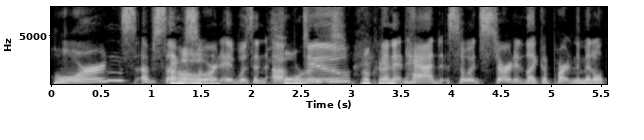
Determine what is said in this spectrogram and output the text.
horns of some Oh, sort. It was an updo, Okay. and it had so it started like a part in the middle,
